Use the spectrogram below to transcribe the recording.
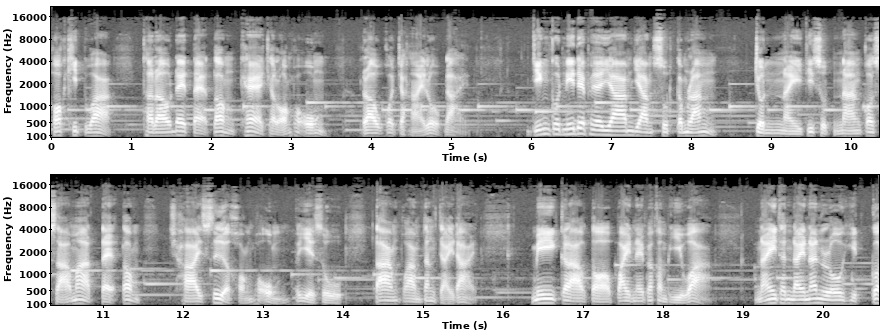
เพราะคิดว่าถ้าเราได้แตะต้องแค่ฉลองพระองค์ เราก็จะหายโรคได้หญิงคนนี้ได้พยายามอย่างสุดกำลัง จนในที่สุดนางก็สามารถแตะต้องชายเสื้อของพระองค์ พระเยซูตามความตั้งใจได้ มีกล่าวต่อไปในพระคัมภีร์ว่า ในทันใดนั้นโลหิตก็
